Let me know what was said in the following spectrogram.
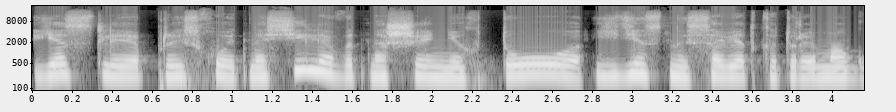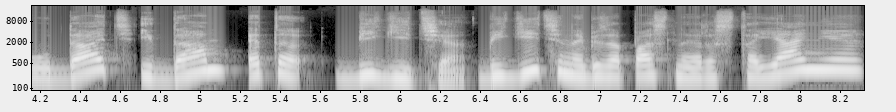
Если происходит насилие в отношениях, то единственный совет, который я могу дать и дам, это бегите. Бегите на безопасное расстояние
